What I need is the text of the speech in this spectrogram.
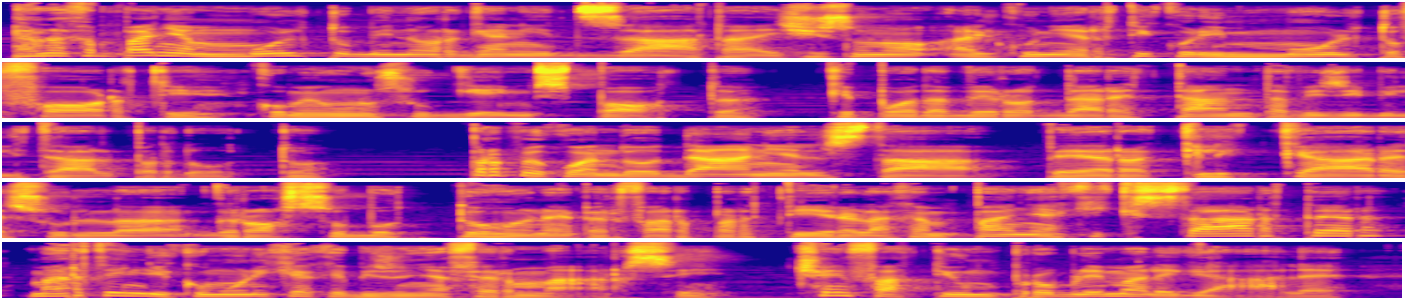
È una campagna molto ben organizzata e ci sono alcuni articoli molto forti, come uno su GameSpot, che può davvero dare tanta visibilità al prodotto. Proprio quando Daniel sta per cliccare sul grosso bottone per far partire la campagna Kickstarter, Martin gli comunica che bisogna fermarsi. C'è infatti un problema legale.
